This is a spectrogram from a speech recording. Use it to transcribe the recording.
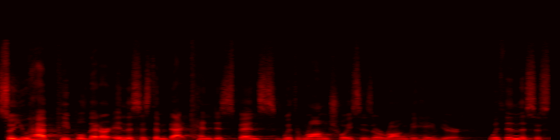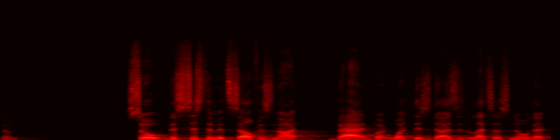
So you have people that are in the system that can dispense with wrong choices or wrong behavior within the system. So the system itself is not bad, but what this does is it lets us know that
